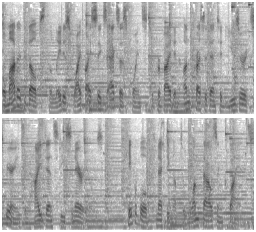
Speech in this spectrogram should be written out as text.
Omada develops the latest Wi Fi 6 access points to provide an unprecedented user experience in high density scenarios, capable of connecting up to 1,000 clients.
